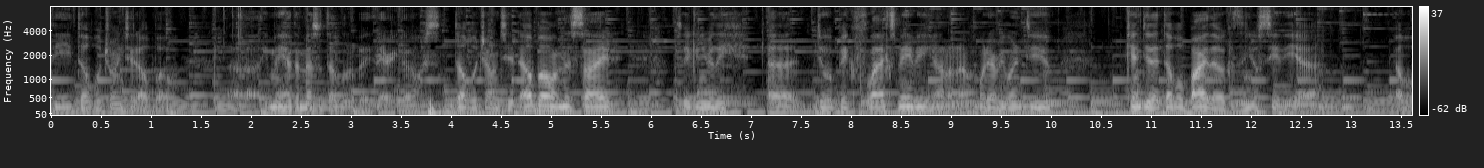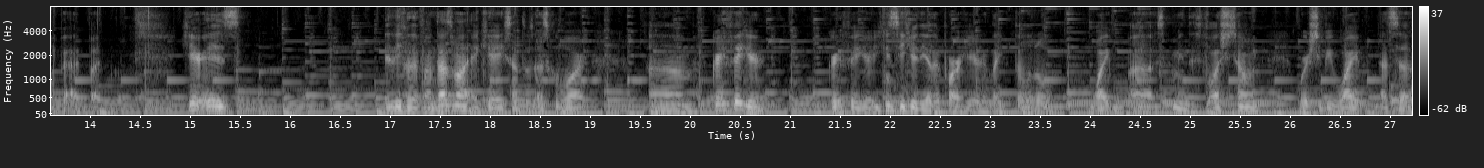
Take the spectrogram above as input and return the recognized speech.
the double jointed elbow. Uh, you may have to mess with that a little bit. There you go. Double jointed elbow on this side. So you can really uh, do a big flex maybe. I don't know. Whatever you want to do can't do that double by though because then you'll see the uh, elbow pad but here is El Hijo de Fantasma aka Santos Escobar um, great figure great figure you can see here the other part here like the little white, uh, I mean the flesh tone where it should be white. That's a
